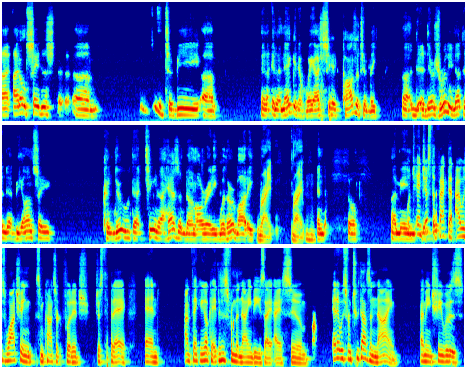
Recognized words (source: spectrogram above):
I, I don't say this um, to be uh, in, a, in a negative way. I say it positively. Uh, th- there's really nothing that Beyonce can do that Tina hasn't done already with her body. Right. Right. Mm-hmm. And so, I mean, Well, and just the fact that I was watching some concert footage just today, and I'm thinking, okay, this is from the '90s, I, I assume, and it was from 2009. I mean, she was,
